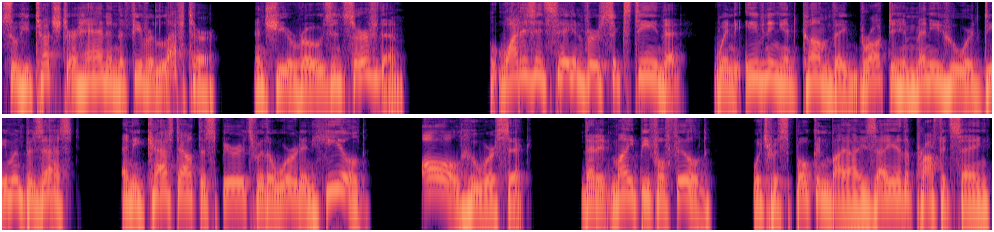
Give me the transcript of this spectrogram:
So he touched her hand, and the fever left her, and she arose and served them. Why does it say in verse 16 that when evening had come, they brought to him many who were demon possessed, and he cast out the spirits with a word and healed all who were sick, that it might be fulfilled, which was spoken by Isaiah the prophet, saying,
